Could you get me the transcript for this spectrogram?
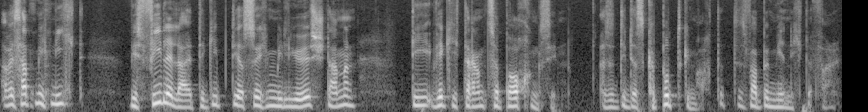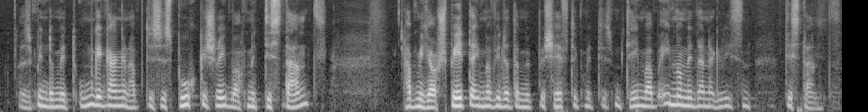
Aber es hat mich nicht, wie es viele Leute gibt, die aus solchen Milieus stammen, die wirklich daran zerbrochen sind, also die das kaputt gemacht hat. Das war bei mir nicht der Fall. Also ich bin damit umgegangen, habe dieses Buch geschrieben, auch mit Distanz, habe mich auch später immer wieder damit beschäftigt, mit diesem Thema, aber immer mit einer gewissen Distanz.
